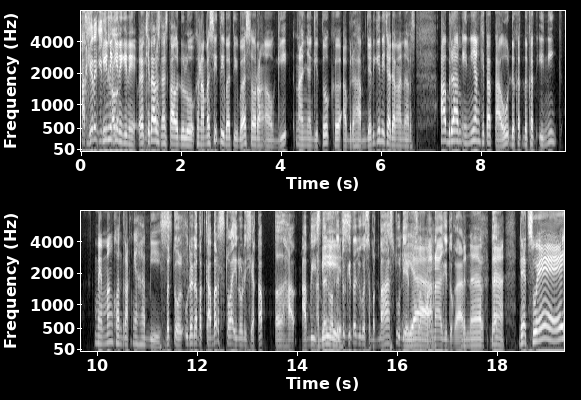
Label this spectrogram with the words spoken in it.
akhirnya gini, Gini kalau- gini gini. Eh, Kita harus ngasih tahu dulu kenapa sih tiba-tiba seorang Augie nanya gitu ke Abraham. Jadi gini cadanganers. Abraham ini yang kita tahu deket-deket ini memang kontraknya habis. Betul, udah dapat kabar setelah Indonesia Cup eh, ha- habis. Dan waktu Habis. itu kita juga sempat bahas tuh di episode mana gitu kan. Bener. Dan- nah, that's why.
